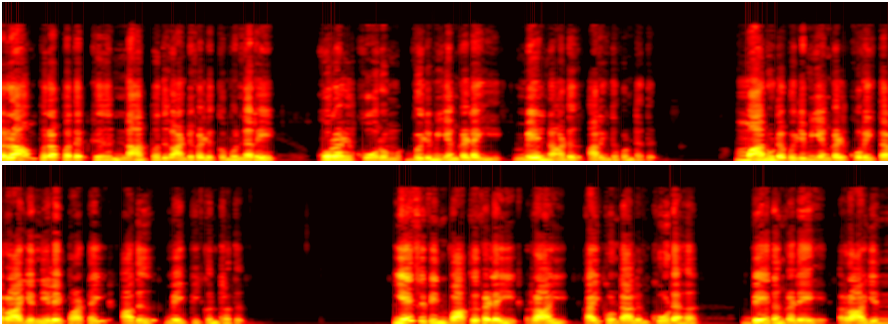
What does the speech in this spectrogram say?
ராம் பிறப்பதற்கு நாற்பது ஆண்டுகளுக்கு முன்னரே குரல் கோரும் விழுமியங்களை மேல்நாடு அறிந்து கொண்டது. மானுட விழுமியங்கள் குறித்த ராயின் நிலைப்பாட்டை அது மெய்ப்பிக்கின்றது. இயேசுவின் வாக்குகளை ராய் கைக்கொண்டாலும் கூட வேதங்களே ராயின்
